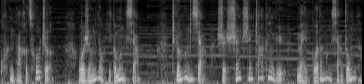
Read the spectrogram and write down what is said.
困难和挫折，我仍有一个梦想。这个梦想是深深扎根于美国的梦想中的。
